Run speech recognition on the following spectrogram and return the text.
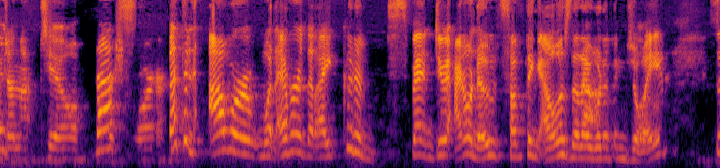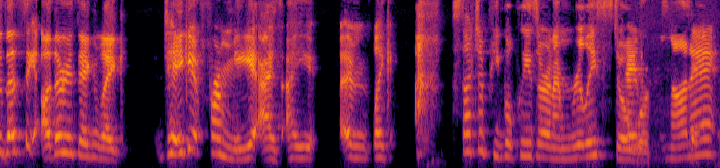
I've done that too. That's, sure. that's an hour, whatever, that I could have spent doing, I don't know, something else that. I would have enjoyed. So that's the other thing, like, take it from me as I am, like, such a people pleaser and I'm really still I'm working on it.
